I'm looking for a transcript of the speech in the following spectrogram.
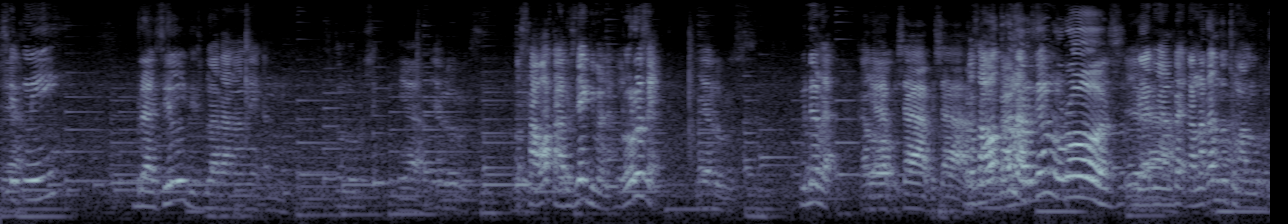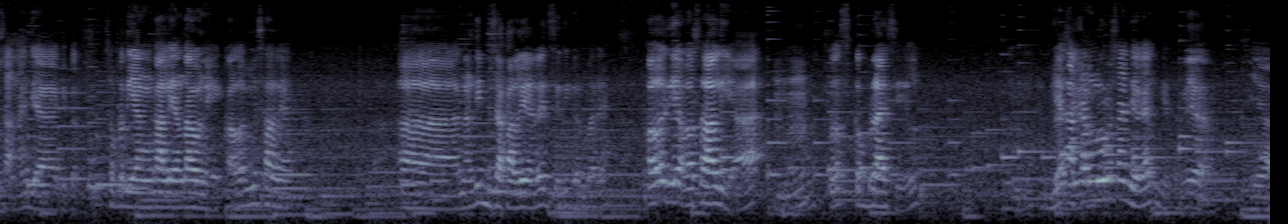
Ya. Sydney, Brazil di sebelah kanannya kan. Itu lurus ya. ya ya lurus Pesawat harusnya gimana? Lurus ya? ya lurus Bener nggak? Kalau ya bisa bisa Pesawat kan harusnya lurus Iya. biar nyampe karena kan itu cuma lurusan aja gitu. Seperti yang kalian tahu nih, kalau misalnya eh, nanti bisa kalian lihat di sini gambarnya. Kalau dia Australia Mhm. terus ke Brazil, dia akan lurus aja kan gitu. iya ya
